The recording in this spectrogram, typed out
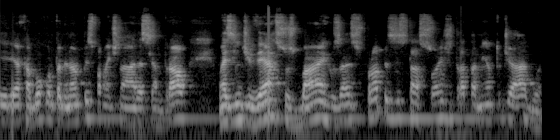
ele acabou contaminando principalmente na área central, mas em diversos bairros, as próprias estações de tratamento de água.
